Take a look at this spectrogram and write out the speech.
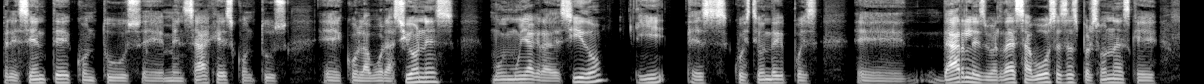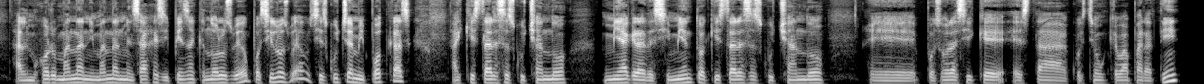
presente con tus eh, mensajes, con tus eh, colaboraciones. Muy, muy agradecido. Y es cuestión de, pues, eh, darles, ¿verdad? Esa voz a esas personas que a lo mejor mandan y mandan mensajes y piensan que no los veo, pues sí los veo. Si escuchan mi podcast, aquí estarás escuchando mi agradecimiento, aquí estarás escuchando, pues ahora sí que esta cuestión que va para ti.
